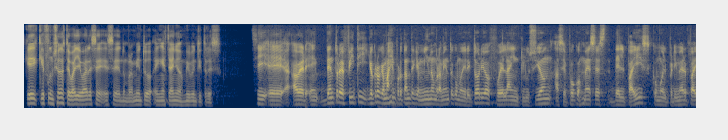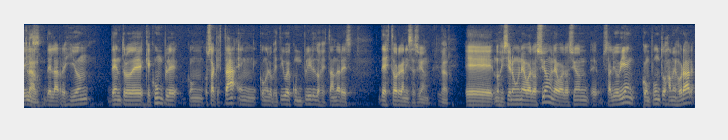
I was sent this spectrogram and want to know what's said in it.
qué, qué funciones te va a llevar ese, ese nombramiento en este año 2023? Sí, eh, a ver, dentro de FITI, yo creo que más importante que mi nombramiento como directorio fue la inclusión hace pocos meses del país como el primer país de la región dentro de que cumple, con, o sea, que está con el objetivo de cumplir los estándares de esta organización. Eh, nos hicieron una evaluación, la evaluación eh, salió bien, con puntos a mejorar,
